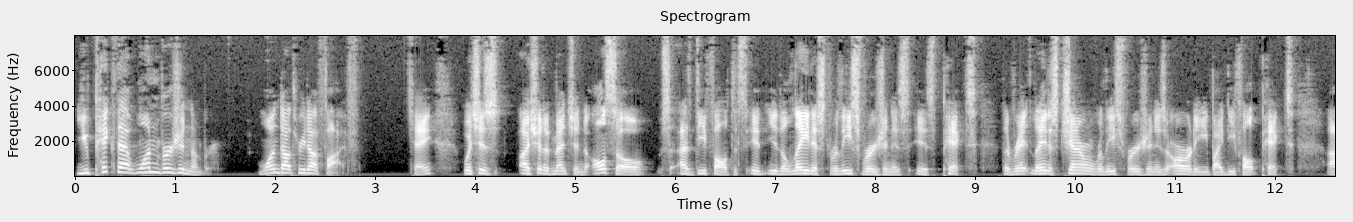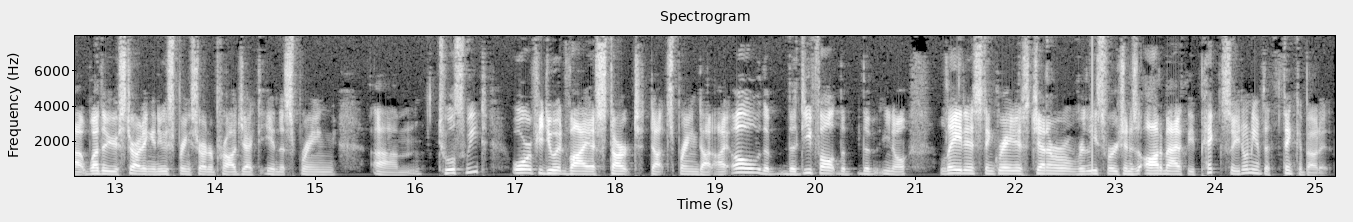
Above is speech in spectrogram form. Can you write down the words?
You pick that one version number, 1.3.5 okay which is i should have mentioned also as default it's it, the latest release version is is picked. The latest general release version is already by default picked uh, whether you're starting a new spring starter project in the spring um, tool suite or if you do it via start.spring.io the, the default the, the you know latest and greatest general release version is automatically picked so you don't even have to think about it.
